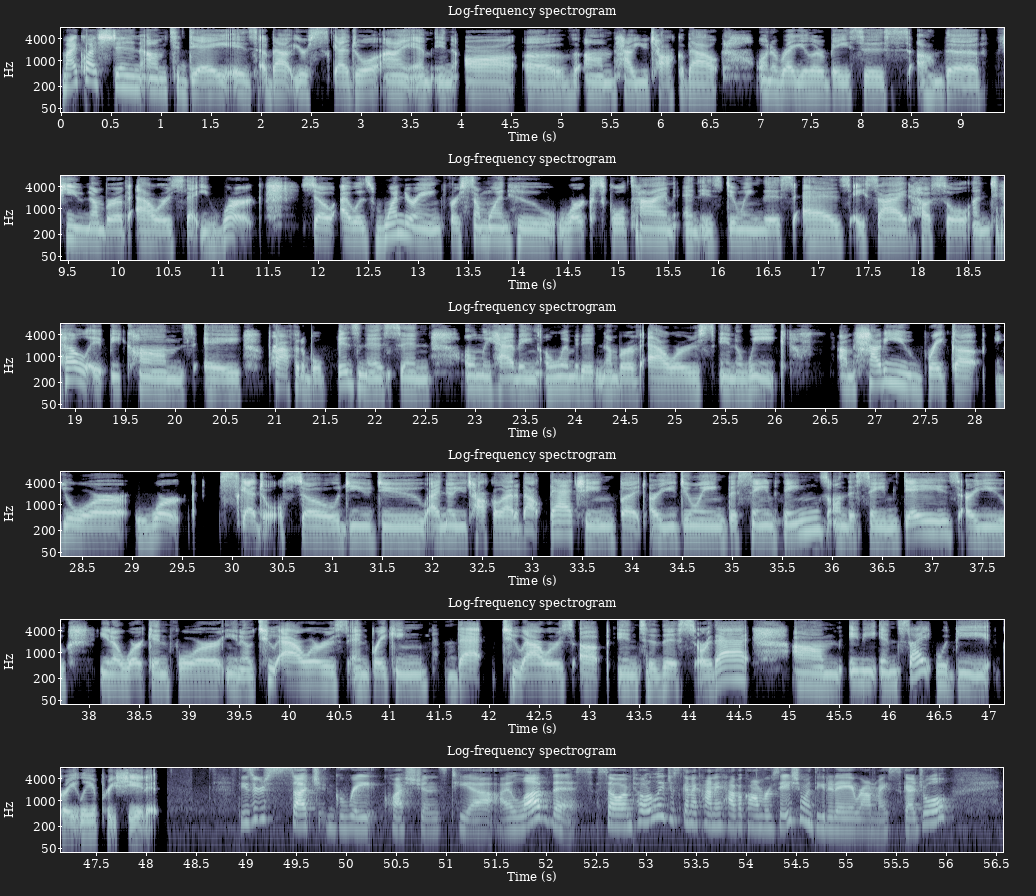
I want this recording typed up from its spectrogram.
My question um, today is about your schedule. I am in awe of um, how you talk about on a regular basis um, the few number of hours that you work. So I was wondering for someone who works full time and is doing this as a side hustle until it becomes a profitable business and only having a limited number of hours in a week. Um, how do you break up your work schedule. So, do you do, I know you talk a lot about batching, but are you doing the same things on the same days? Are you, you know, working for, you know, two hours and breaking that two hours up into this or that? Um, any insight would be greatly appreciated. These are such great questions, Tia. I love this. So, I'm totally just going to kind of have a conversation with you today around my schedule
